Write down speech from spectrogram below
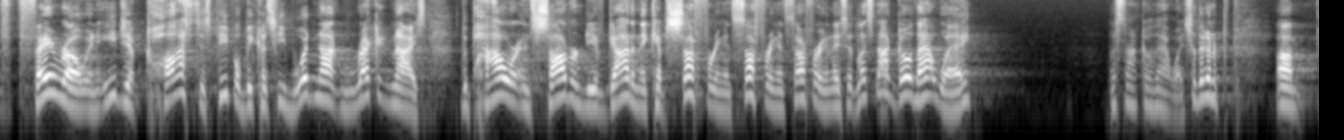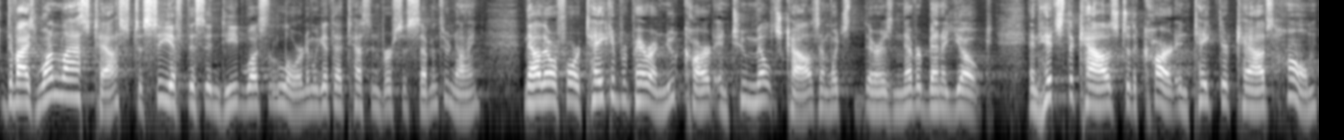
Pharaoh in Egypt cost his people because he would not recognize the power and sovereignty of God, and they kept suffering and suffering and suffering. And they said, Let's not go that way. Let's not go that way. So they're going to um, devise one last test to see if this indeed was the Lord. And we get that test in verses 7 through 9. Now, therefore, take and prepare a new cart and two milch cows on which there has never been a yoke, and hitch the cows to the cart and take their calves home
